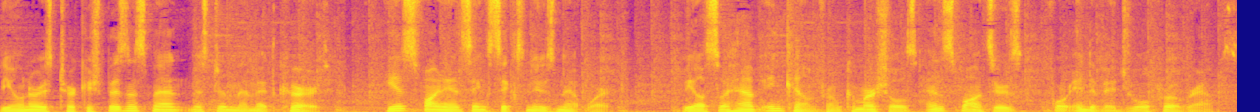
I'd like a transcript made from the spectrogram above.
The owner is Turkish businessman Mr. Mehmet Kurt. He is financing 6 News Network. We also have income from commercials and sponsors for individual programs.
